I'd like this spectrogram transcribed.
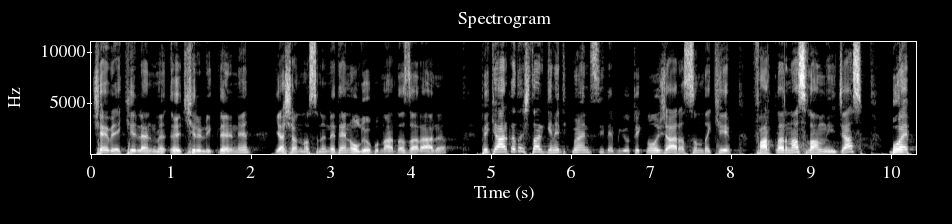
Çevre kirlenme, e, kirliliklerinin yaşanmasına neden oluyor. Bunlar da zararı. Peki arkadaşlar genetik mühendisliği ile biyoteknoloji arasındaki farkları nasıl anlayacağız? Bu hep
